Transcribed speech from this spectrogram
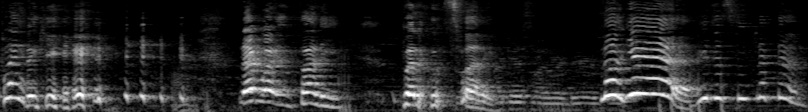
play it again. that wasn't funny, but it was funny. I guess like right there. Look, yeah, he just he flipped them.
